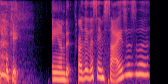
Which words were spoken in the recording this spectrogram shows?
okay, and Are they the same size as the?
